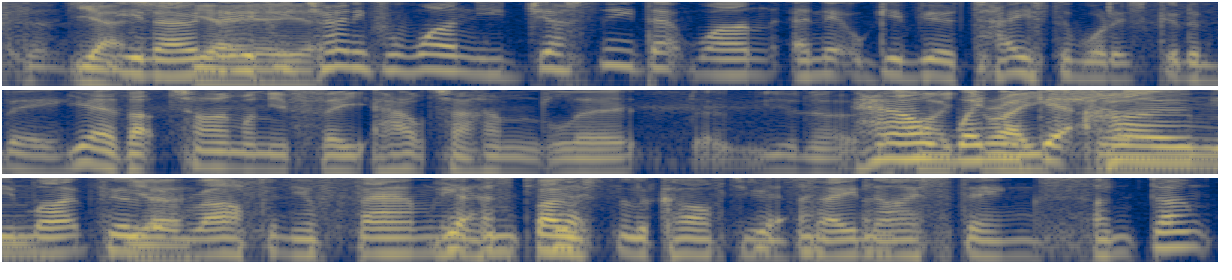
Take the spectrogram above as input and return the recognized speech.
marathons. Yes, you know, yeah, if you're yeah. training for one, you just need that one, and it will give you a taste of what it's going to be. Yeah, that time on your feet, how to handle it, uh, you know. How when you get home, you might feel a bit rough, and your family Yeah, is and- supposed yeah, to look after you yeah, and say and- nice things. And don't,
